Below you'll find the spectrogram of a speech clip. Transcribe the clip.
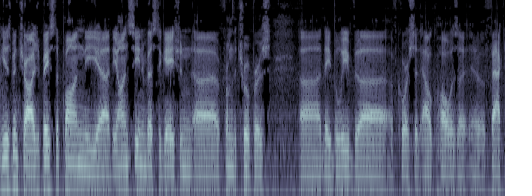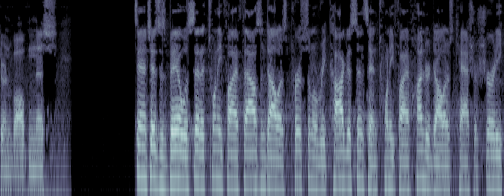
He has been charged based upon the uh, the on-scene investigation uh, from the troopers. Uh, they believe, uh, of course, that alcohol was a, a factor involved in this. Sanchez's bail was set at $25,000 personal recognizance and $2,500 cash or surety.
